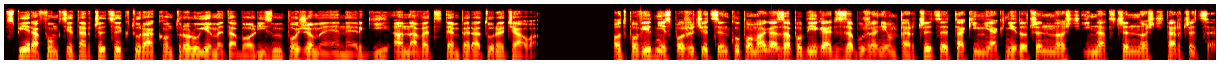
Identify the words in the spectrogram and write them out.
Wspiera funkcję tarczycy, która kontroluje metabolizm, poziomy energii, a nawet temperaturę ciała. Odpowiednie spożycie cynku pomaga zapobiegać zaburzeniom tarczycy, takim jak niedoczynność i nadczynność tarczycy.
